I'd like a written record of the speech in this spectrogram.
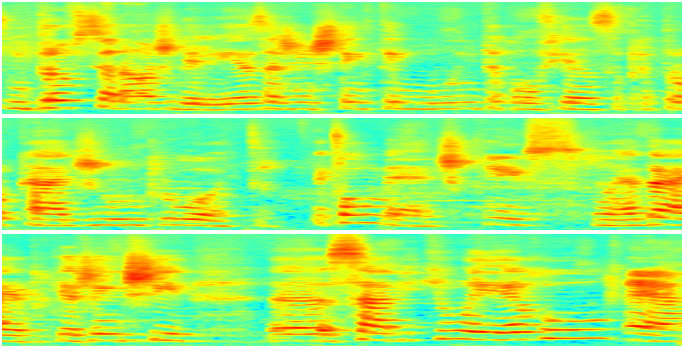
em profissional de beleza, a gente tem que ter muita confiança para trocar de um para o outro. É como médico. Isso. Não é, Daya? Porque a gente uh, sabe que um erro. É,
